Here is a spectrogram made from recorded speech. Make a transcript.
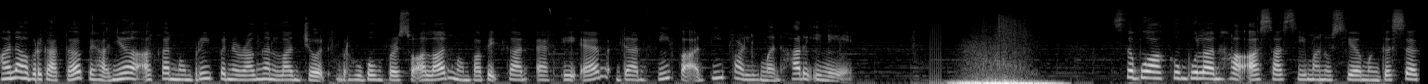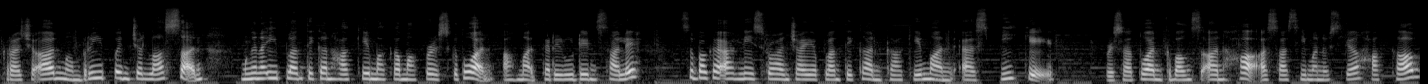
Hana berkata pihaknya akan memberi penerangan lanjut berhubung persoalan membabitkan FAM dan FIFA di Parlimen hari ini. Sebuah kumpulan hak asasi manusia menggesa kerajaan memberi penjelasan mengenai pelantikan Hakim Mahkamah Persekutuan Ahmad Teriruddin Saleh sebagai ahli Suruhanjaya Pelantikan Kehakiman SPK. Persatuan Kebangsaan Hak Asasi Manusia Hakam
